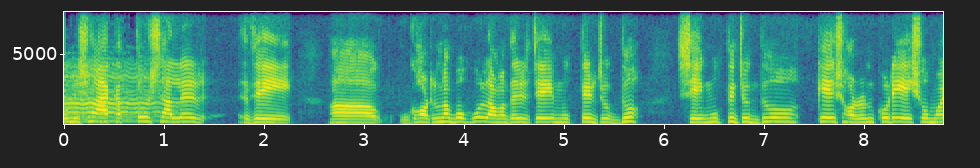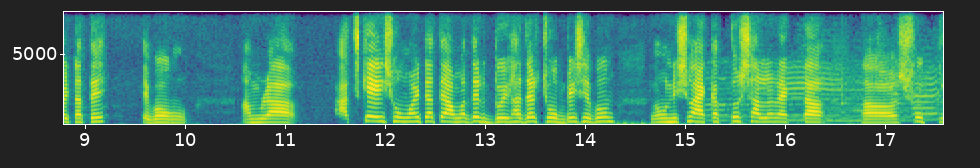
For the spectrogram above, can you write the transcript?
উনিশশো একাত্তর সালের যে ঘটনাবহুল আমাদের যে মুক্তির যুদ্ধ, সেই মুক্তিযুদ্ধকে স্মরণ করি এই সময়টাতে এবং আমরা আজকে এই সময়টাতে আমাদের দুই হাজার চব্বিশ এবং উনিশশো একাত্তর সালের একটা সূত্র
